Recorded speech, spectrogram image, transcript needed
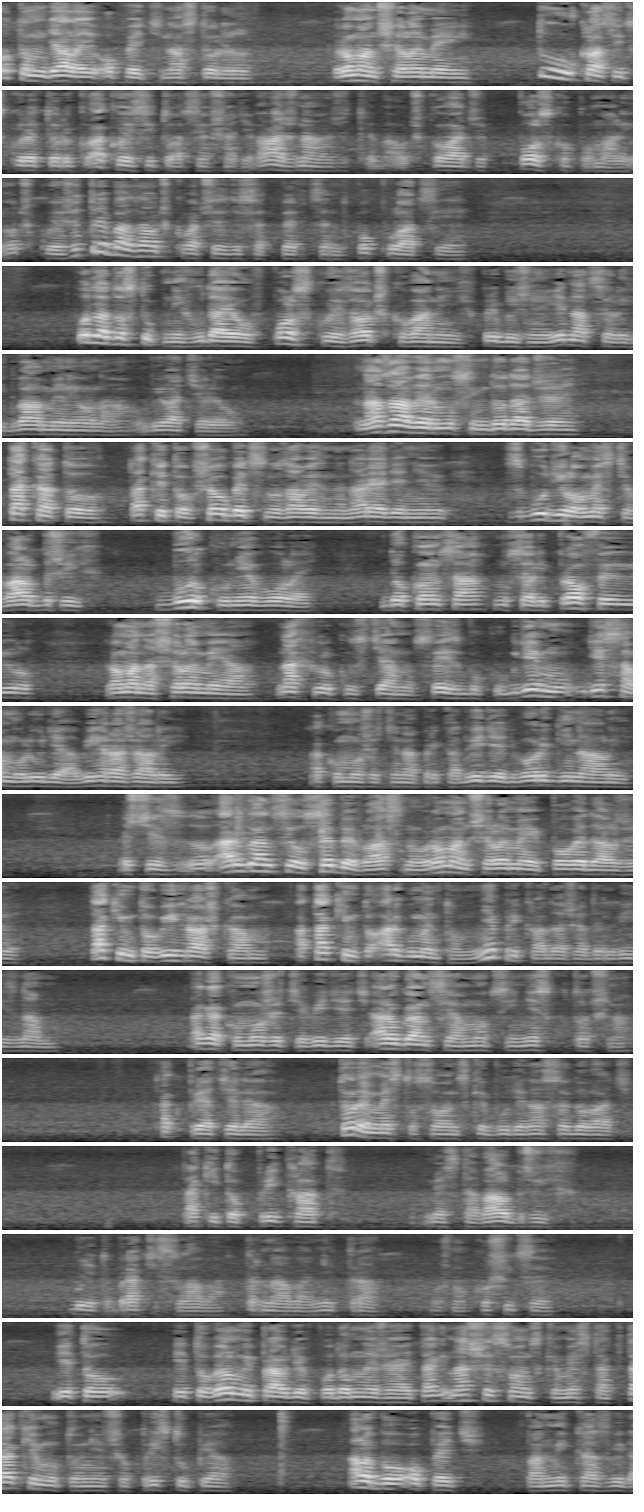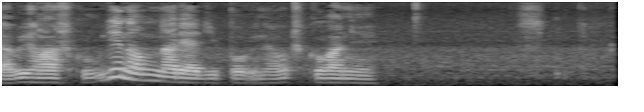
Potom ďalej opäť nastolil Roman Šelemej tú klasickú retoriku, ako je situácia všade vážna, že treba očkovať, že Polsko pomaly očkuje, že treba zaočkovať 60% populácie, podľa dostupných údajov v Polsku je zaočkovaných približne 1,2 milióna obyvateľov. Na záver musím dodať, že takáto, takéto všeobecno záväzné nariadenie vzbudilo v meste Valbřich burku nevôle. Dokonca museli profil Romana Šelemeja na chvíľku stiahnuť z Facebooku, kde, mu, kde sa mu ľudia vyhražali, ako môžete napríklad vidieť v origináli ešte s aroganciou sebe vlastnou Roman Šelemej povedal, že takýmto vyhrážkam a takýmto argumentom neprikladá žiaden význam. Tak ako môžete vidieť, arogancia moci neskutočná. Tak priatelia, ktoré mesto slovenské bude nasledovať takýto príklad mesta Valbřich, bude to Bratislava, Trnava, Nitra, možno Košice. Je to je to veľmi pravdepodobné, že aj tak naše slovenské mesta k takémuto niečo pristúpia. Alebo opäť pán Mikas vydá vyhlášku, kde nám nariadi povinné očkovanie.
